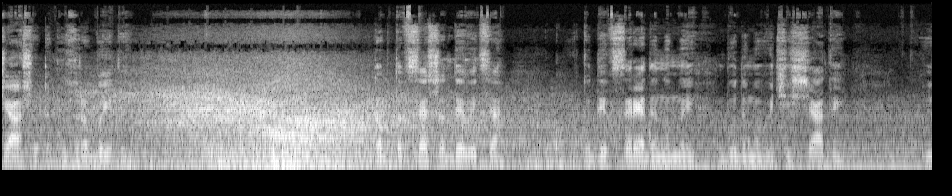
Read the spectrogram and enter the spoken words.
чашу таку зробити. Тобто все, що дивиться туди всередину, ми будемо вичищати, і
